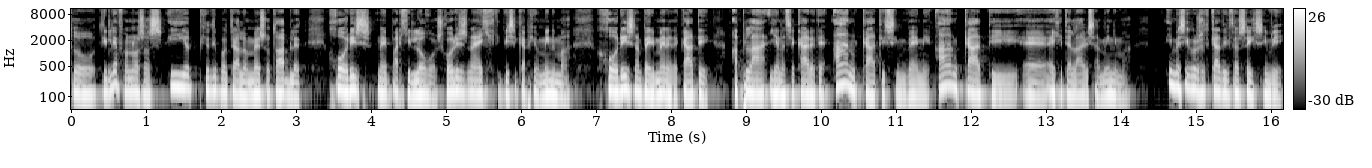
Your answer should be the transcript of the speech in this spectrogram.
το τηλέφωνό σας ή οποιοδήποτε άλλο μέσο, το tablet, χωρίς να υπάρχει λόγος, χωρίς να έχει χτυπήσει κάποιο μήνυμα, χωρίς να περιμένετε κάτι, απλά για να τσεκάρετε αν κάτι συμβαίνει, αν κάτι ε, έχετε λάβει σαν μήνυμα είμαι σίγουρος ότι κάτι θα σα έχει συμβεί.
